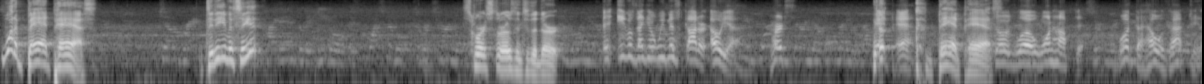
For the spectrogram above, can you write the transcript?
What a bad pass. Did he even see it? Squirts throws into the dirt. Uh, Eagles good. We missed Goedert. Oh yeah, Hurts. Bad pass. Bad pass. Goes low, one hopped it. What the hell was that, Jalen?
